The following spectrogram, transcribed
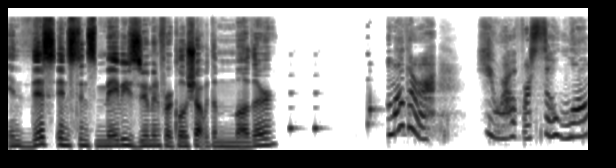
in this instance, maybe zoom in for a close shot with the mother. Mother, you were out for so long.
